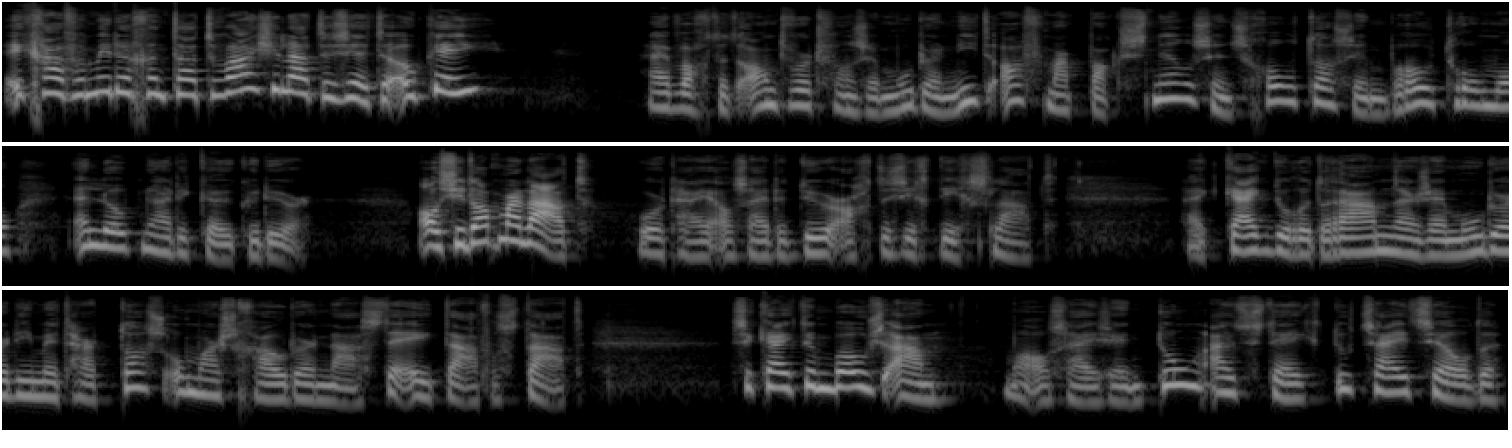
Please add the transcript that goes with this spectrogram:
Ik ga vanmiddag een tatoeage laten zetten, oké? Hij wacht het antwoord van zijn moeder niet af, maar pakt snel zijn schooltas en broodtrommel en loopt naar de keukendeur. Als je dat maar laat, hoort hij als hij de deur achter zich dichtslaat. Hij kijkt door het raam naar zijn moeder, die met haar tas om haar schouder naast de eettafel staat. Ze kijkt hem boos aan, maar als hij zijn tong uitsteekt, doet zij hetzelfde.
